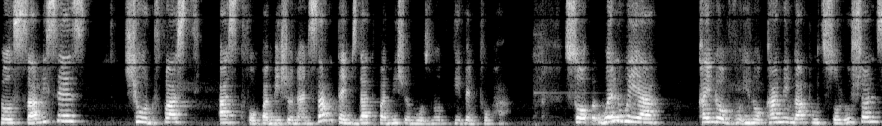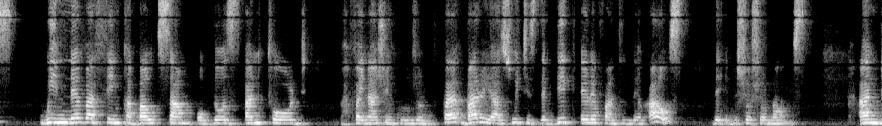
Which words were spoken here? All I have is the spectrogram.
health services, she would first ask for permission, and sometimes that permission was not given to her. So when we are kind of, you know, coming up with solutions, we never think about some of those untold financial inclusion barriers, which is the big elephant in the house, the, social norms and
